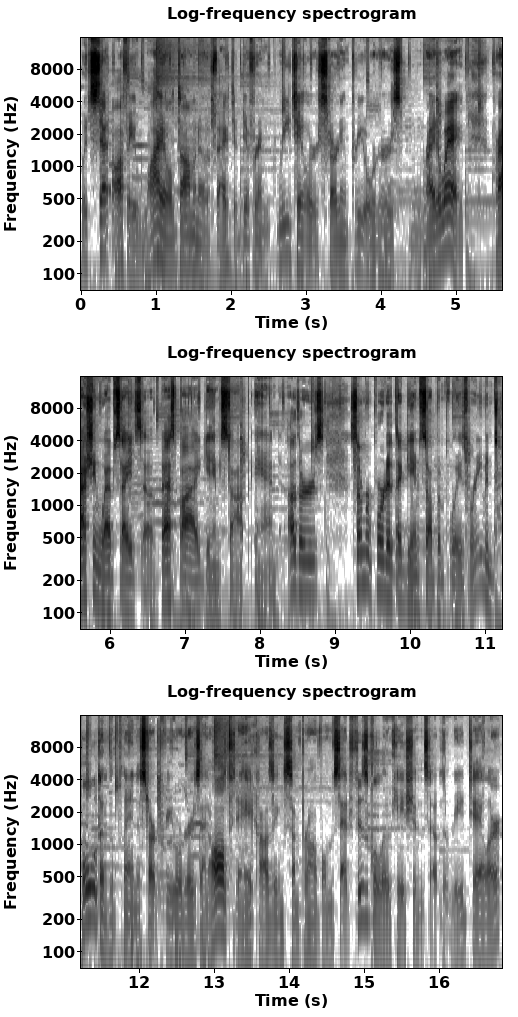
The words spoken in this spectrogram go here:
which set off a wild domino effect of different retailers starting pre orders right away, crashing websites of Best Buy, GameStop, and others. Some reported that GameStop employees weren't even told of the plan to start pre orders at all today, causing some problems at physical locations of the retailer.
